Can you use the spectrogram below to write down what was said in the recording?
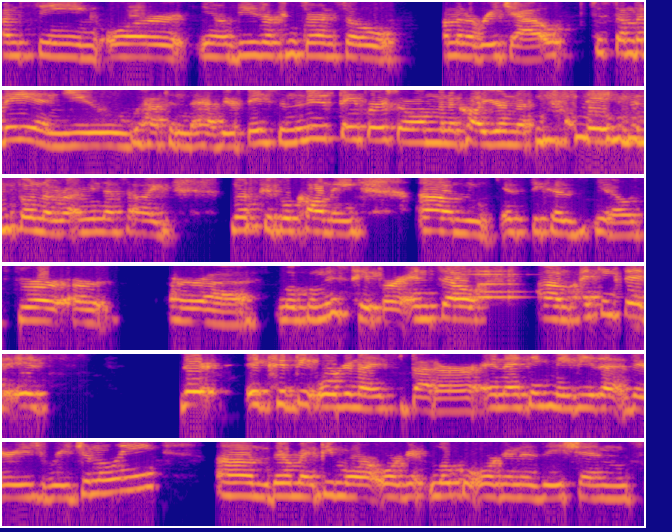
I'm seeing, or you know, these are concerns. So I'm going to reach out to somebody, and you happen to have your face in the newspaper, so I'm going to call your name and phone number. I mean, that's how like most people call me. Um, it's because you know it's through our our, our uh, local newspaper, and so um, I think that it's there it could be organized better and i think maybe that varies regionally. Um, there might be more organ, local organizations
